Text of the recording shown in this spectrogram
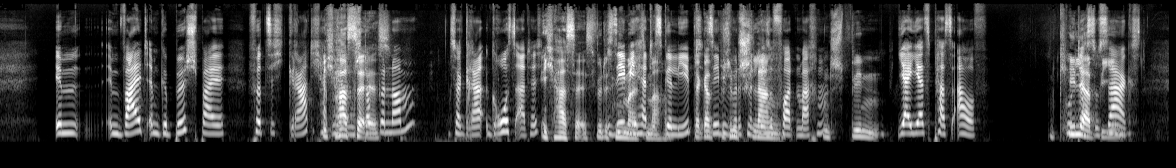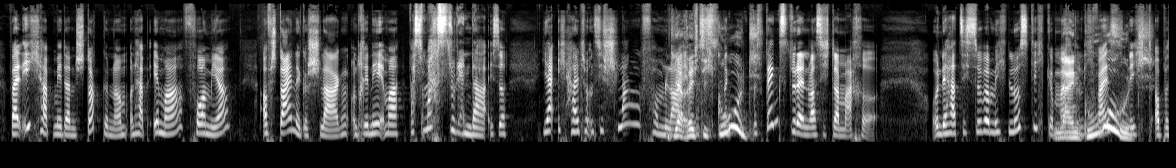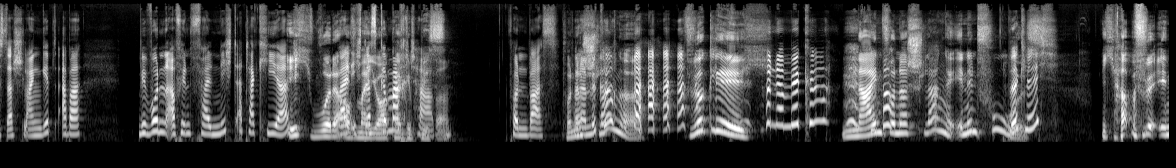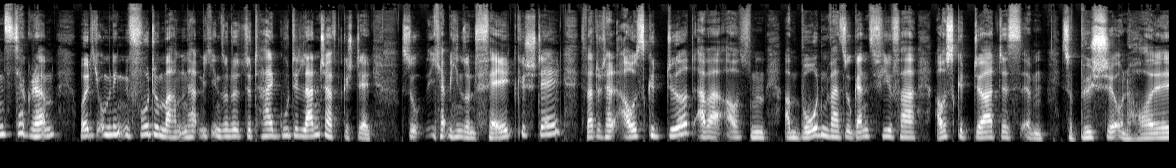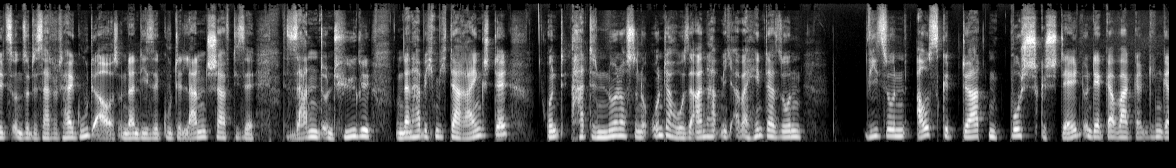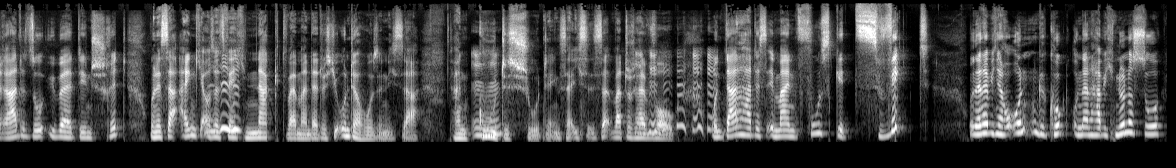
im, im Wald, im Gebüsch bei 40 Grad. Ich habe mir einen Stock es. genommen. Das war großig. Ich hasse es. Würde es Sebi niemals hätte machen. es geliebt. Da es Sebi würde es mit mir sofort machen. und Spinnen. Ja, jetzt pass auf. Und Gut, dass du sagst. Weil ich habe mir dann einen Stock genommen und habe immer vor mir auf Steine geschlagen und René immer, was machst du denn da? Ich so, ja, ich halte uns die Schlangen vom Leib. Ja, richtig was, gut. Was denkst du denn, was ich da mache? Und er hat sich so über mich lustig gemacht. Nein, und ich weiß gut. nicht, ob es da Schlangen gibt, aber wir wurden auf jeden Fall nicht attackiert, Ich wurde weil auf ich Mallorca das gemacht gebissen. habe. Von was? Von, der, Mücke? Schlange. Wirklich? Von der Mücke? Nein, von der Schlange. In den Fuß. Wirklich? Ich habe für Instagram, wollte ich unbedingt ein Foto machen und habe mich in so eine total gute Landschaft gestellt. So, ich habe mich in so ein Feld gestellt. Es war total ausgedörrt, aber aus dem, am Boden war so ganz viel ausgedörrtes, ähm, so Büsche und Holz und so. Das sah total gut aus. Und dann diese gute Landschaft, diese Sand und Hügel. Und dann habe ich mich da reingestellt und hatte nur noch so eine Unterhose an, habe mich aber hinter so ein wie so einen ausgedörrten Busch gestellt und der war, ging gerade so über den Schritt und es sah eigentlich aus, als wäre ich nackt, weil man da durch die Unterhose nicht sah. Das war ein gutes Shooting. Es, war total vogue. Und dann hat es in meinen Fuß gezwickt und dann habe ich nach unten geguckt und dann habe ich nur noch so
